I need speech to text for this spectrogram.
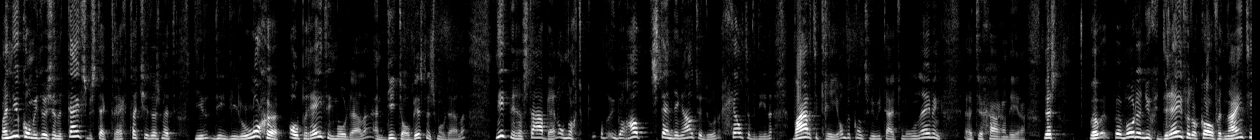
Maar nu kom je dus in een tijdsbestek terecht dat je dus met die, die, die logge operating modellen en dito business modellen niet meer in staat bent om nog om überhaupt standing out te doen, geld te verdienen, waarde te creëren om de continuïteit van de onderneming uh, te garanderen. Dus we, we, worden nu gedreven door COVID-19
